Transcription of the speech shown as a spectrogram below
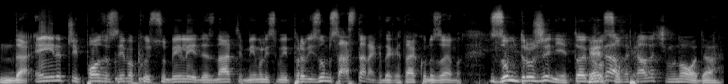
Da, e, inače, pozdrav svima koji su bili, da znate, mi imali smo i prvi Zoom sastanak, da ga tako nazovemo. Zoom druženje, to je E bilo da, super. zakazat ćemo novo, da.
